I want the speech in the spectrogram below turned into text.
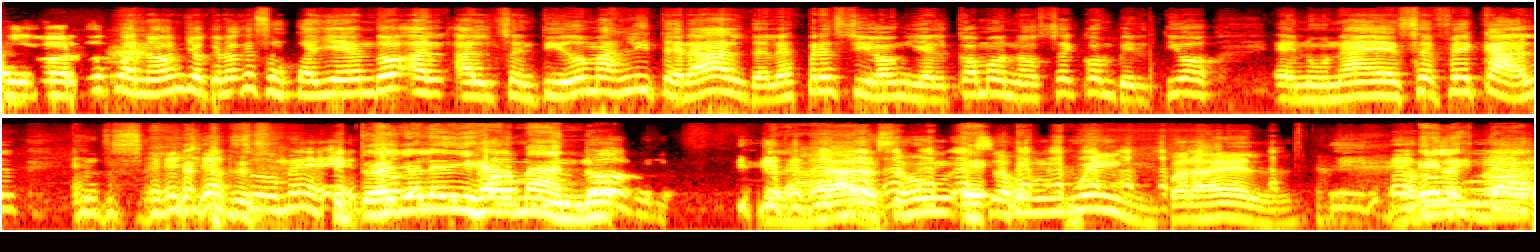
El gordo Cuanón yo creo que se está yendo al, al sentido más literal de la expresión y él como no se convirtió en una S fecal, entonces ella asume Entonces esto yo le dije a Armando. Claro, eso es un, eso es un win para él. Está-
